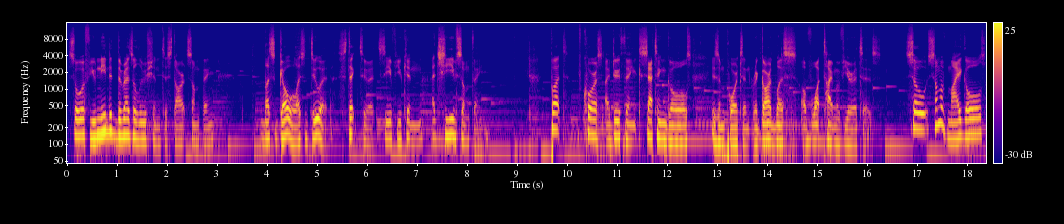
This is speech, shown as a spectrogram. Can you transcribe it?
So if you needed the resolution to start something, let's go, let's do it. Stick to it. See if you can achieve something. But of course, I do think setting goals is important regardless of what time of year it is. So, some of my goals,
